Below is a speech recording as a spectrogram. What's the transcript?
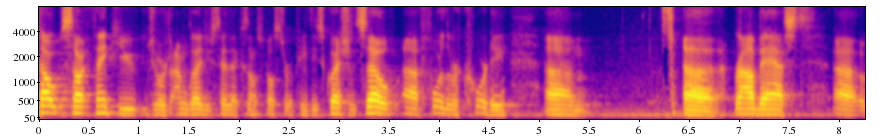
oh, sorry. Thank you, George. I'm glad you said that because I'm supposed to repeat these questions. So, uh, for the recording, um, uh, Rob asked, uh,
